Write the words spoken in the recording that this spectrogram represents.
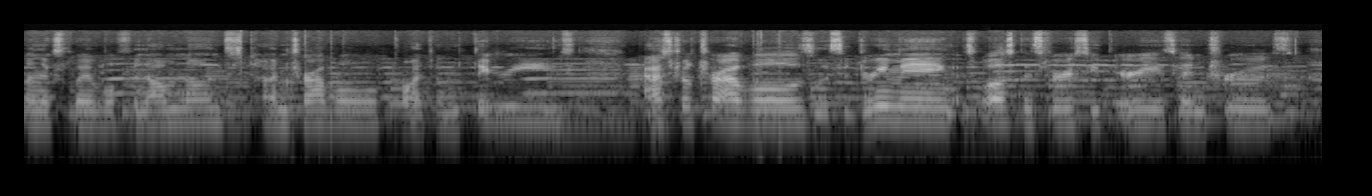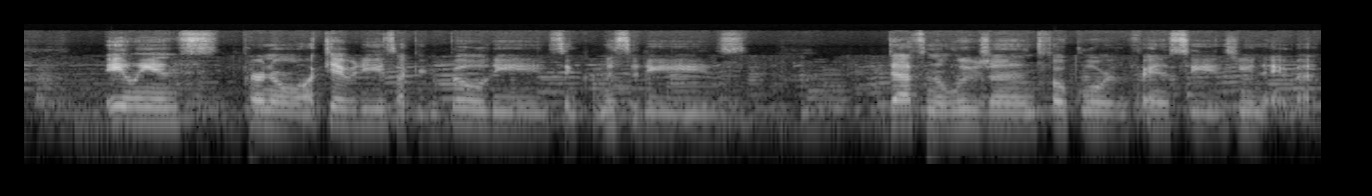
unexplainable phenomenons, time travel, quantum theories, astral travels, lucid dreaming, as well as conspiracy theories, hidden truths, aliens, paranormal activities, psychic abilities, synchronicities, deaths and illusions, folklore and fantasies, you name it.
